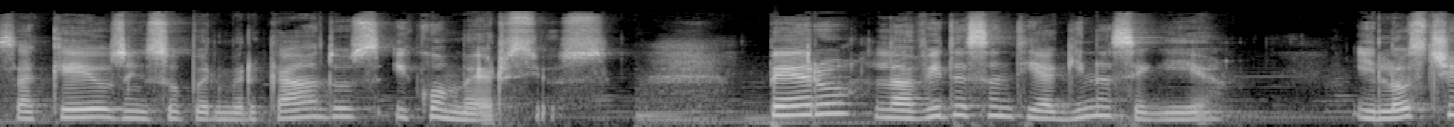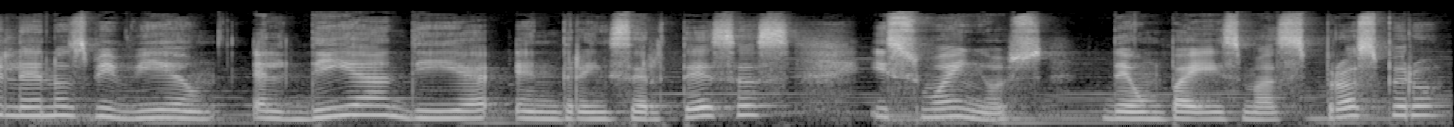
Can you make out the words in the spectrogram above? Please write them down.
saqueos en supermercados y comercios. Pero la vida santiaguina seguía y los chilenos vivían el día a día entre incertezas y sueños de un país más próspero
